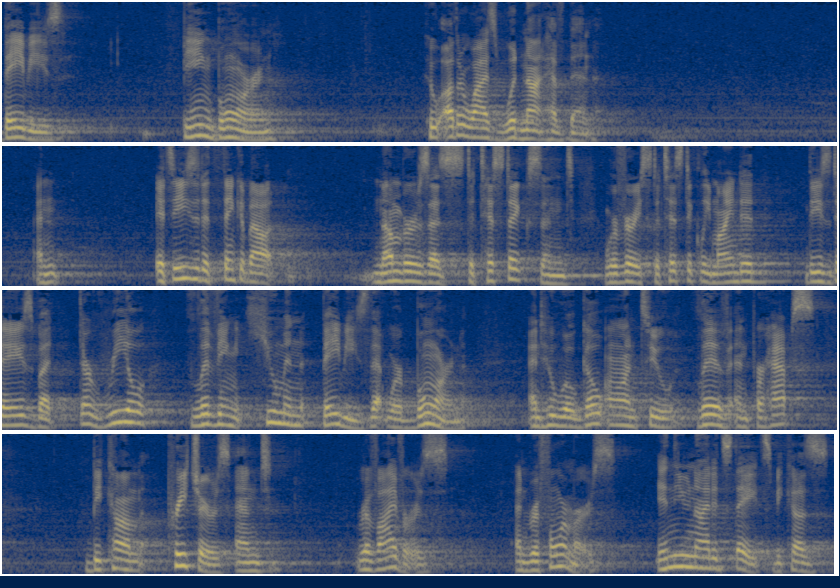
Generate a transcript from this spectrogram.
babies being born who otherwise would not have been. And it's easy to think about numbers as statistics, and we're very statistically minded these days, but they're real living human babies that were born and who will go on to live and perhaps become preachers and revivers and reformers in the United States because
